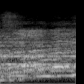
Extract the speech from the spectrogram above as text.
I count down.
